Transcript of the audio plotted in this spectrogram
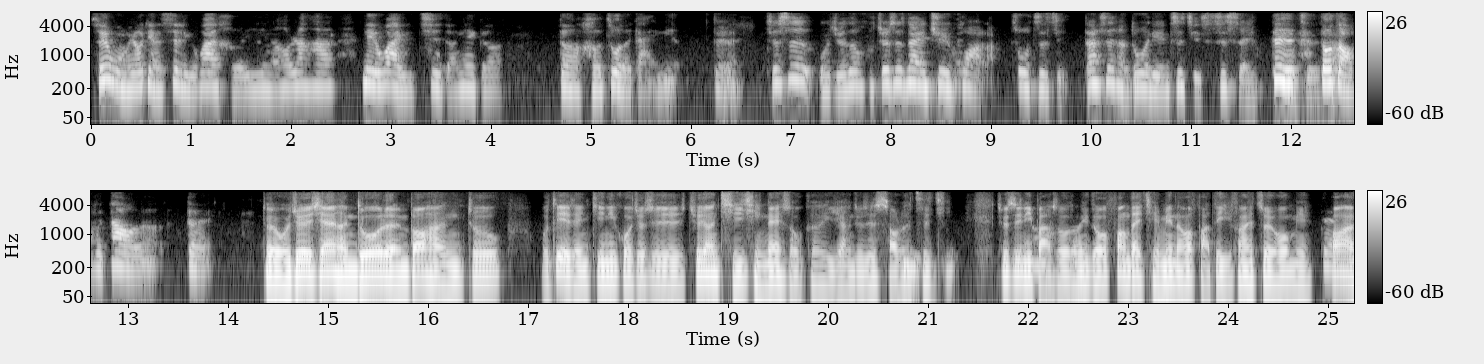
所以我们有点是里外合一，然后让他内外一致的那个的合作的概念。对，就是我觉得就是那一句话啦，做自己。但是很多连自己是谁对都找不到了，对。对，我觉得现在很多人，包含就我自己也曾经历过，就是就像齐秦那首歌一样，就是少了自己，嗯、就是你把所有东西都放在前面，然后把自己放在最后面。对包含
